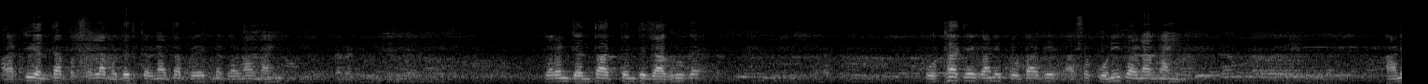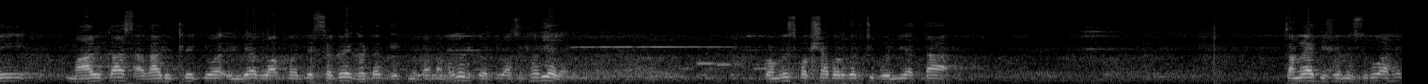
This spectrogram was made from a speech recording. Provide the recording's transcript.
भारतीय जनता पक्षाला मदत करण्याचा प्रयत्न करणार नाही. कारण जनता अत्यंत जागरूक आहे. ओठात एक आणि पोटात एक असं कोणी करणार नाही. आणि महाविकास आघाडीतले किंवा इंडिया ब्लॉकमधले सगळे घटक एकमेकांना मदत करतील असं ठरलेलं आहे. काँग्रेस पक्षाबरोबरची बोलणी आता चांगल्या दिशेने सुरू आहे.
